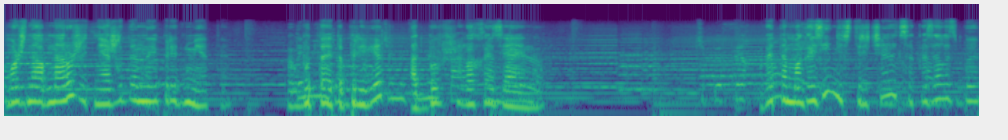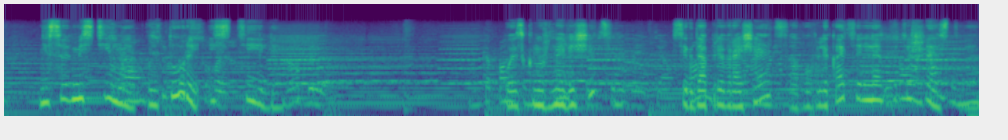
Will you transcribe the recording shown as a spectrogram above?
можно обнаружить неожиданные предметы, как будто это привет от бывшего хозяина. В этом магазине встречаются, казалось бы, несовместимые культуры и стили. Поиск нужной вещицы всегда превращается в увлекательное путешествие,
